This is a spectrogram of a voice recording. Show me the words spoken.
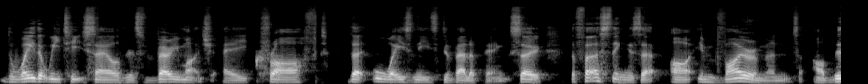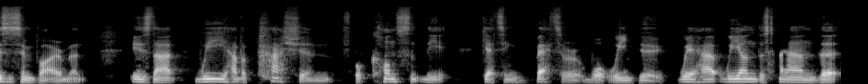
the way that we teach sales is very much a craft that always needs developing. So the first thing is that our environment, our business environment is that we have a passion for constantly getting better at what we do. We have, we understand that,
